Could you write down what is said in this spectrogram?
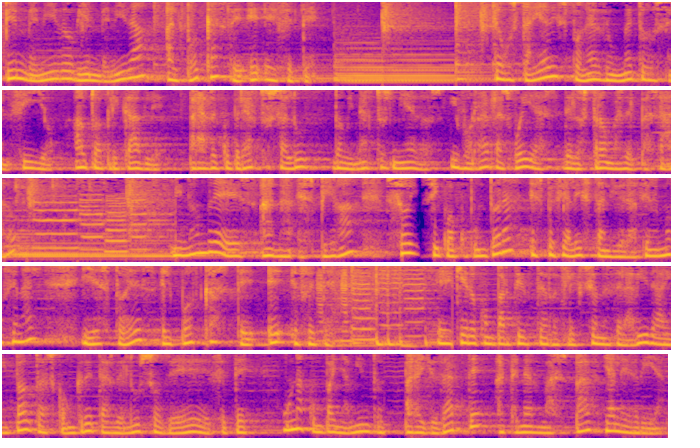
Bienvenido, bienvenida al podcast de EFT. ¿Te gustaría disponer de un método sencillo, autoaplicable, para recuperar tu salud, dominar tus miedos y borrar las huellas de los traumas del pasado? Mi nombre es Ana Espiga, soy psicoacupuntora, especialista en liberación emocional y esto es el podcast de EFT. Eh, quiero compartirte reflexiones de la vida y pautas concretas del uso de EFT un acompañamiento para ayudarte a tener más paz y alegría.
